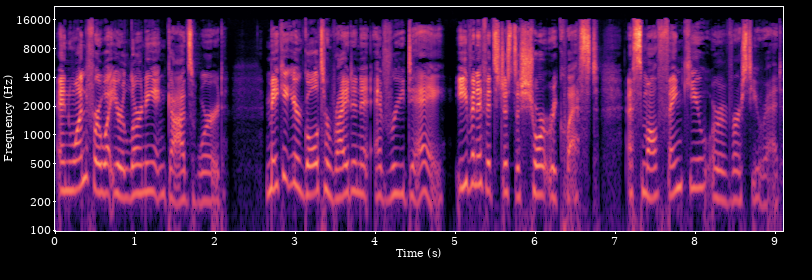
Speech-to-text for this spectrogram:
and one for what you're learning in God's Word. Make it your goal to write in it every day, even if it's just a short request, a small thank you, or a verse you read.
